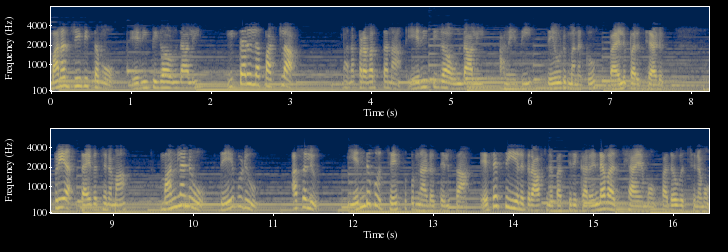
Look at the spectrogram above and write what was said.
మన జీవితము ఏ రీతిగా ఉండాలి? ఇతరుల పట్ల మన ప్రవర్తన ఏ రీతిగా ఉండాలి అనేది దేవుడు మనకు బయలుపరిచాడు. ప్రియ దైవచనమా మనలను దేవుడు అసలు ఎందుకు చేసుకున్నాడో తెలుసా? ఎఫ్ఎస్సీలకు రాసిన పత్రిక రెండవ అధ్యాయము పదో వచనము.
